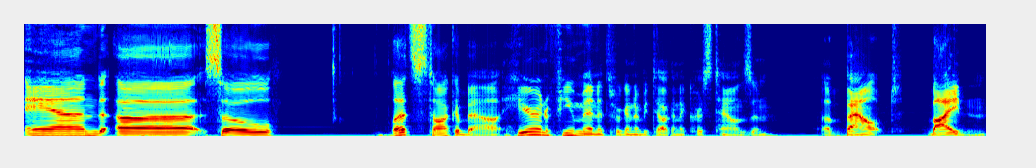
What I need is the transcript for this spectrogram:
and uh, so let's talk about here in a few minutes. We're going to be talking to Chris Townsend about Biden,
